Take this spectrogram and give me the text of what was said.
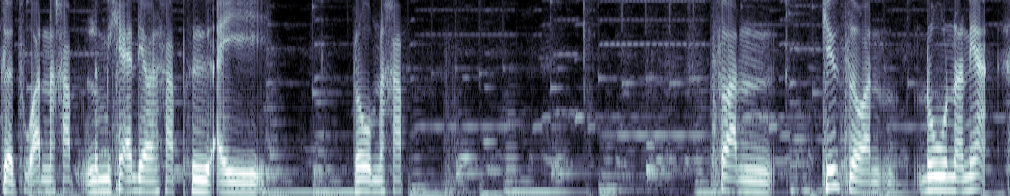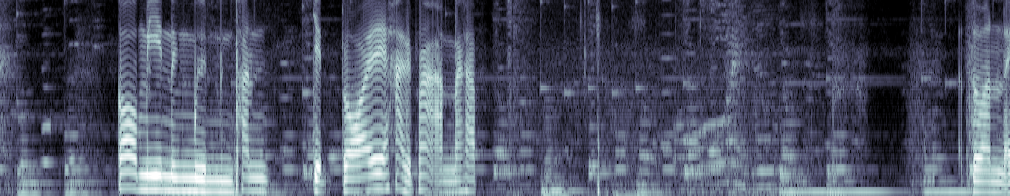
เกิดทุกอันนะครับแล้วมีแค่อันเดียวนะครับ คือไอโรมนะครับ ส่วนชิ้นส่วนรูนอันเนี้ยก็มีหนึ่งหมื่นหนึ่งพันเจ็ดร้อยห้าสิบห้าอันนะครับ ส่วนไอ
